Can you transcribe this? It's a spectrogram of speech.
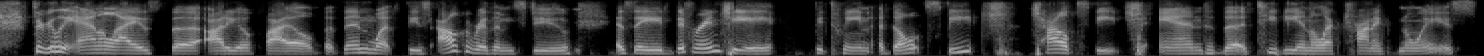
to really analyze the audio file. But then what these algorithms do is they differentiate between adult speech, child speech, and the TV and electronic noise.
